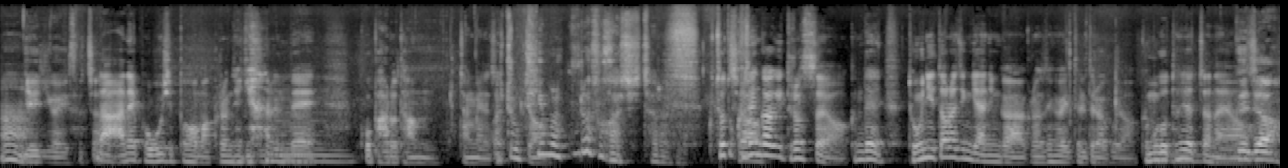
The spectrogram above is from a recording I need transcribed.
어, 얘기가 있었잖아요. 나 아내 보고 싶어 막 그런 얘기 하는데 음. 그 바로 다음 장면에서 아, 좀 죽죠. 팀을 꾸려서 가시 차라리. 저도 그 그쵸. 생각이 들었어요. 근데 돈이 떨어진 게 아닌가 그런 생각이 들더라고요. 금고 터졌잖아요. 그죠.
